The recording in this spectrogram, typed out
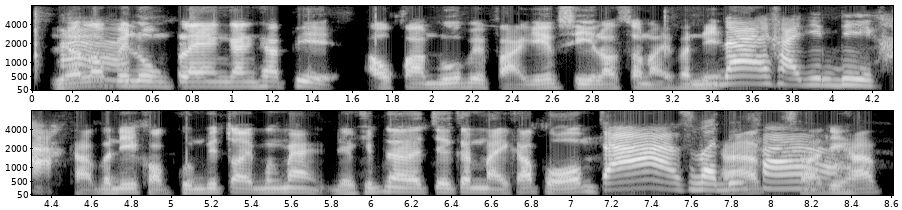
ๆ เดี๋ยวเราไปลงแปลงกันครับพี่ เอาความรู้ไปฝาก FC เราสักหน่อยวันนี้ ได้ค่ะยินดีค่ะ ครับ วันนี้ขอบคุณพี่ต้อยมากๆ เดี๋ยวคลิปหน้าเราเจอกันใหม่ครับผม จ้า สวัสดีครับค่ะ สวัสดีครับ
